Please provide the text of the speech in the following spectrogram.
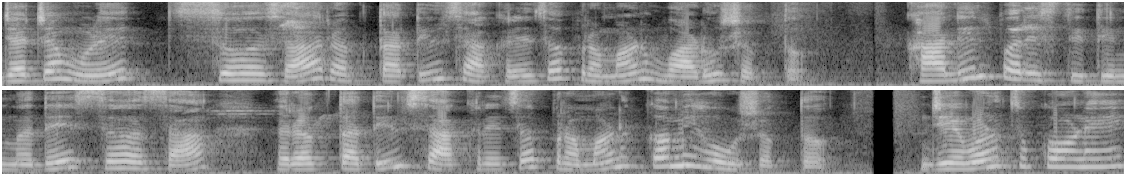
ज्याच्यामुळे सहसा रक्तातील साखरेचं प्रमाण वाढू शकतं. खालील परिस्थितींमध्ये सहसा रक्तातील साखरेचं प्रमाण कमी होऊ शकतं. जेवण चुकवणे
